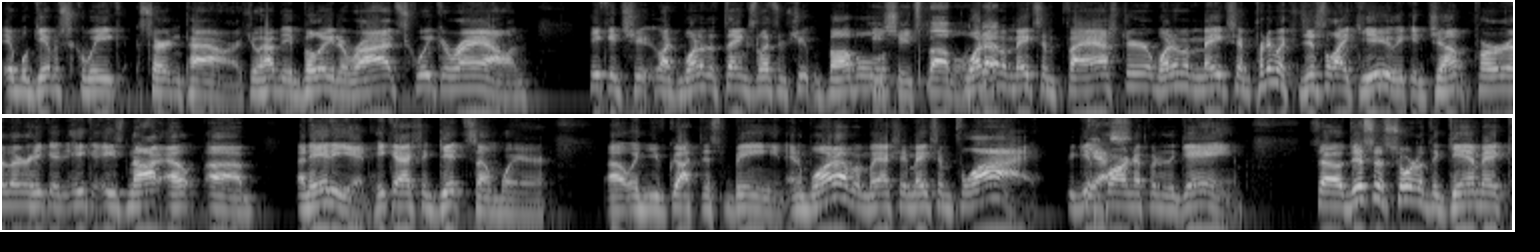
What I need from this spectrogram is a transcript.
it will give Squeak certain powers. You'll have the ability to ride Squeak around. He can shoot like one of the things lets him shoot bubbles. He shoots bubbles, One yep. of them makes him faster. One of them makes him pretty much just like you. He can jump further. He can. He, can- he's not a, uh, an idiot. He can actually get somewhere uh, when you've got this bean. And one of them actually makes him fly. If you get Yes. far enough into the game. So this is sort of the gimmick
